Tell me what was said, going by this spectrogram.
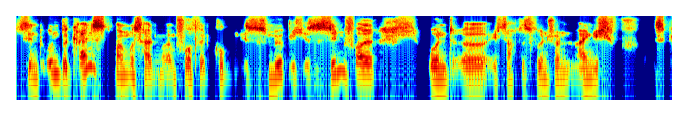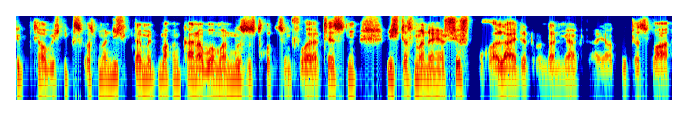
sind unbegrenzt. Man muss halt nur im Vorfeld gucken, ist es möglich, ist es sinnvoll. Und äh, ich sagte es vorhin schon, eigentlich es gibt, glaube ich, nichts, was man nicht damit machen kann, aber man muss es trotzdem vorher testen. Nicht, dass man daher Schiffbruch erleidet und dann merkt, ah ja gut, das war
